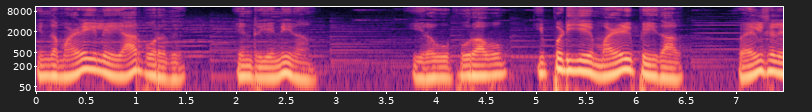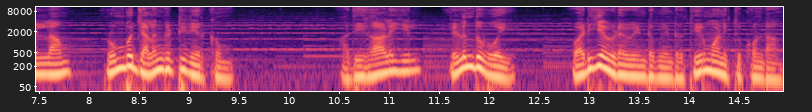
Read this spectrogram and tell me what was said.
இந்த மழையிலே யார் போகிறது என்று எண்ணினான். இரவு பூராவும் இப்படியே மழை பெய்தால் வயல்கள் எல்லாம் ரொம்ப ஜலங்கட்டி நிற்கும். அதிகாலையில் எழுந்து போய் வடிய விட வேண்டும் என்று தீர்மானித்துக் கொண்டான்.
